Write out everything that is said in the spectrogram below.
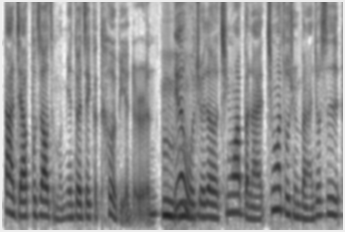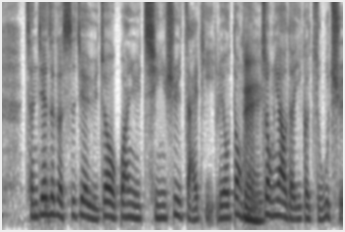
大家不知道怎么面对这个特别的人，嗯，因为我觉得青蛙本来，青蛙族群本来就是承接这个世界宇宙关于情绪载体流动很重要的一个族群，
